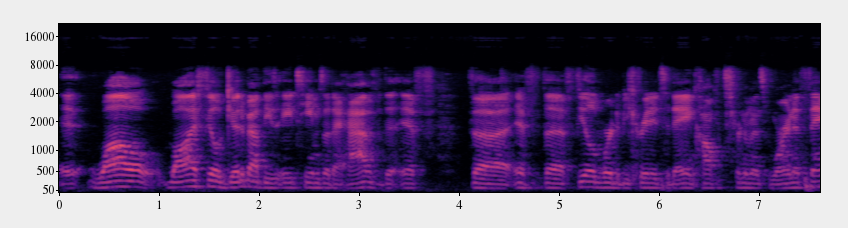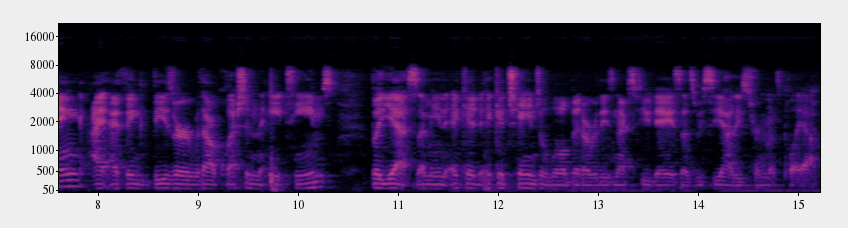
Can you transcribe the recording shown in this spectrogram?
it, while while I feel good about these eight teams that I have, the, if the if the field were to be created today and conference tournaments weren't a thing, I, I think these are without question the eight teams. But yes, I mean it could it could change a little bit over these next few days as we see how these tournaments play out.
